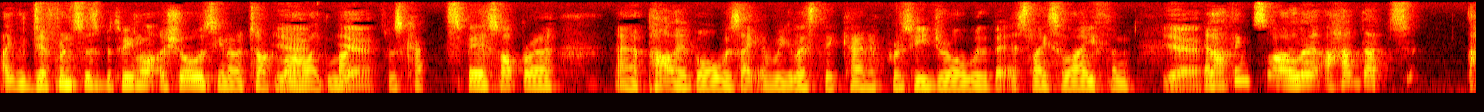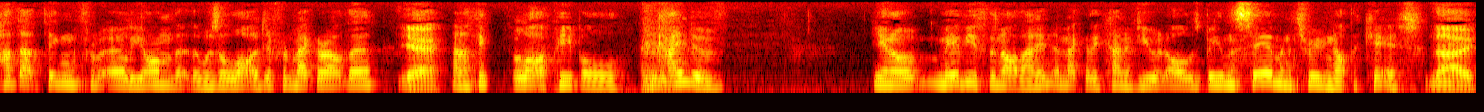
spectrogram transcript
like the differences between a lot of shows. You know, talked Yeah, about like Max yeah. was kind of space opera, uh, Patlabor was like a realistic kind of procedural with a bit of slice of life, and Yeah. and I think so. I, I had that I had that thing from early on that there was a lot of different mecha out there. Yeah. And I think a lot of people kind of, you know, maybe if they're not that into mecha, they kind of view it all as being the same, and it's really not the case. No.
